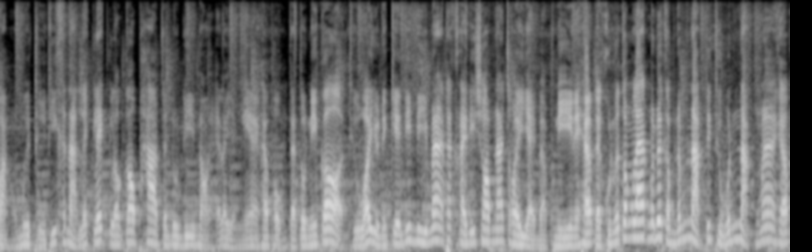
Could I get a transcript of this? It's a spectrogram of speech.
ฝั่งของมือถือที่ขนาดเล็ก ๆ แล้วก็ภาพจะดูดีหน่อยอะไรอย่างเงี้ยครับผมแต่ตัวนี้ก็ถือว่าอยู่ในเกณฑ์ที่ดีมากถ้าใครที่ชอบหน้าจอใหญ่แบบนี้นะครับแต่คุณก็ต้องแลกมาด้วยกับน้ำหนักที่ถือว่าหนักมากครับ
